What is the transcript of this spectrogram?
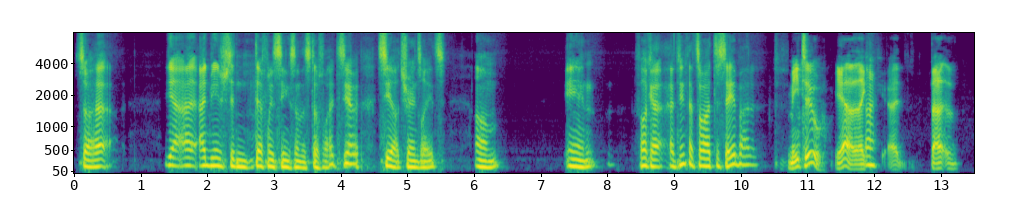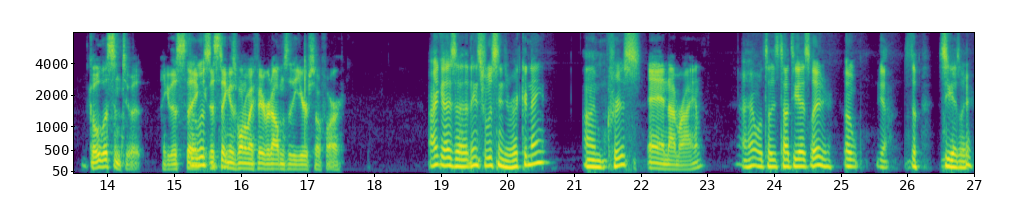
So, uh, yeah, I, I'd be interested in definitely seeing some of the stuff like see how see how it translates. Um, and fuck, I, I think that's all I have to say about it. Me too. Yeah, like Alright. uh, that. Go listen to it. Like this thing. This thing is one of my favorite albums of the year so far. All right, guys. Uh, thanks for listening to Record Night. I'm Chris. And I'm Ryan. All right, we'll talk to you guys later. Oh, yeah. So, see you guys later.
